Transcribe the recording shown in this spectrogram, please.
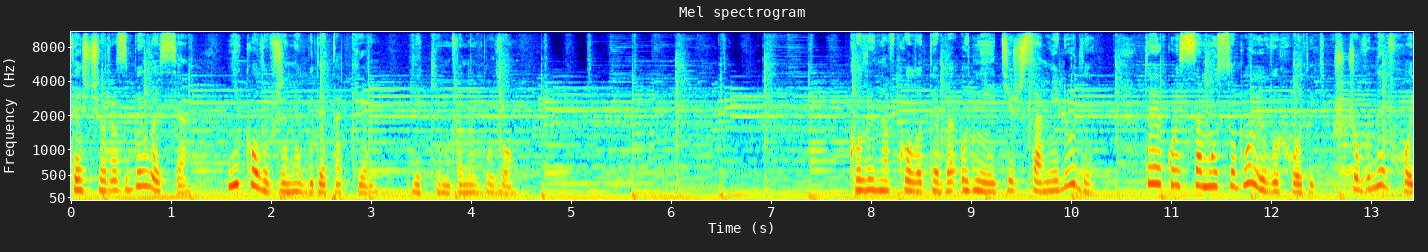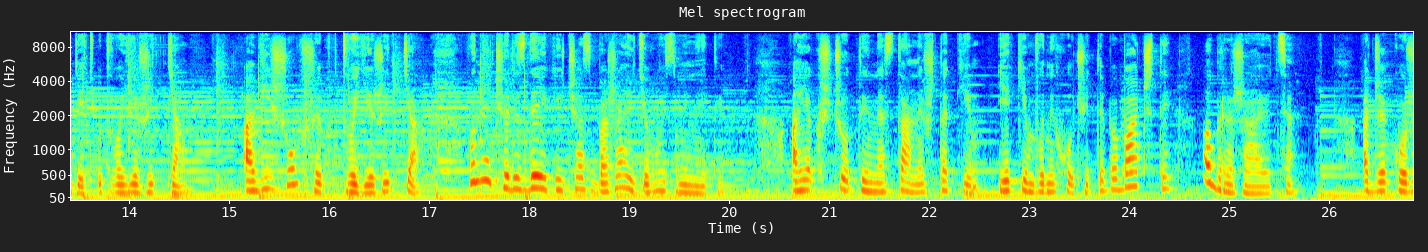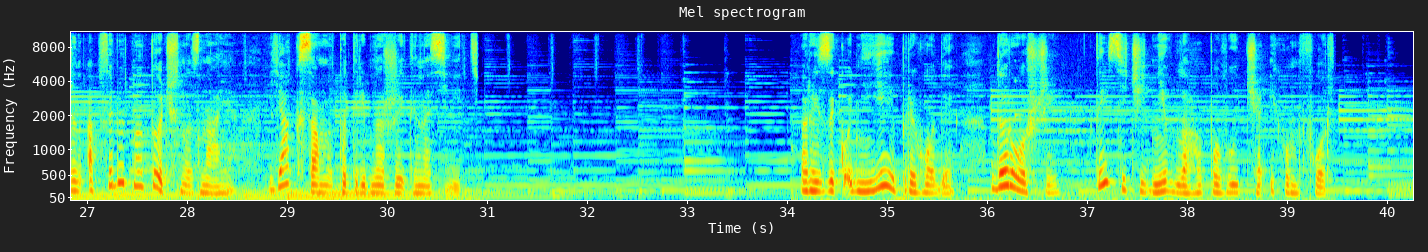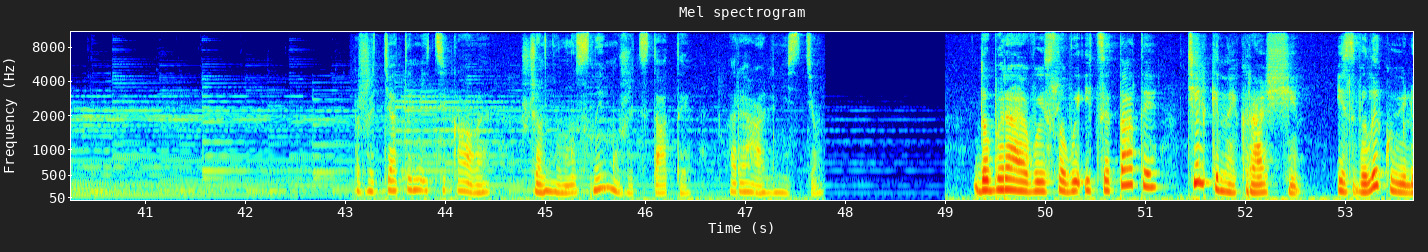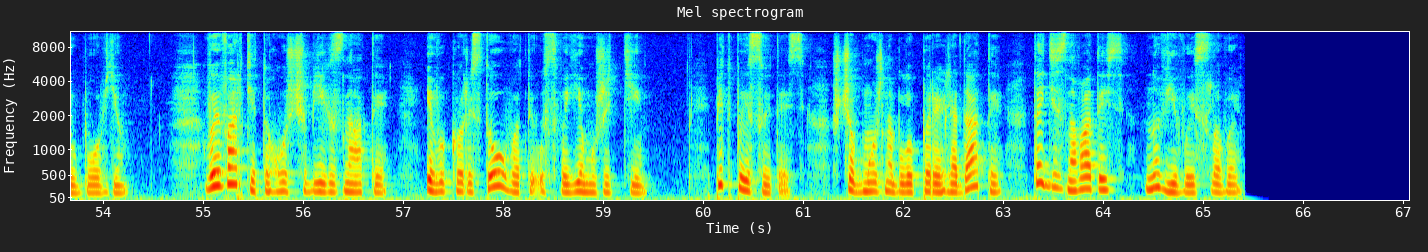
Те, що розбилося, ніколи вже не буде таким, яким воно було. Коли навколо тебе одні і ті ж самі люди, то якось само собою виходить, що вони входять у твоє життя. А війшовши в твоє життя, вони через деякий час бажають його змінити. А якщо ти не станеш таким, яким вони хочуть тебе бачити, ображаються. Адже кожен абсолютно точно знає, як саме потрібно жити на світі. Ризик однієї пригоди дорожчий тисячі днів благополуччя і комфорт. Життя тим і цікаве, що в ньому сни можуть стати реальністю. Добираю вислови і цитати тільки найкращі і з великою любов'ю. Ви варті того, щоб їх знати і використовувати у своєму житті. Підписуйтесь, щоб можна було переглядати та дізнаватись нові вислови.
